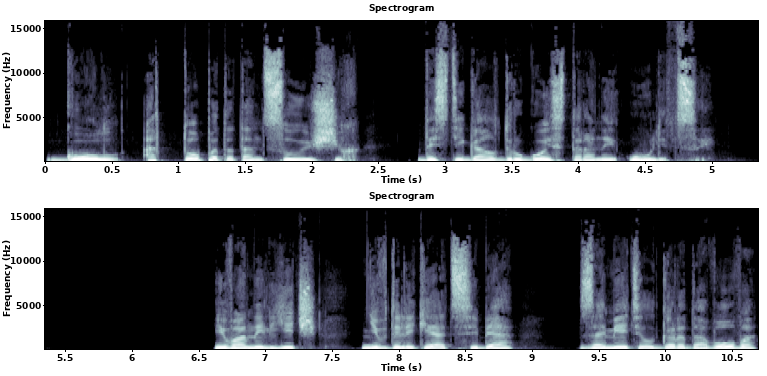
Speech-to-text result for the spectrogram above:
Гул от топота танцующих достигал другой стороны улицы. Иван Ильич, невдалеке от себя, заметил городового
